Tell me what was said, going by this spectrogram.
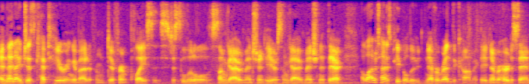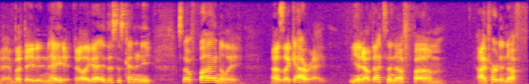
And then I just kept hearing about it from different places. Just a little, some guy would mention it here, some guy would mention it there. A lot of times people who never read the comic, they'd never heard of Sandman, but they didn't hate it. They're like, hey, this is kind of neat. So finally, I was like, all right, you know, that's enough. Um, I've heard enough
